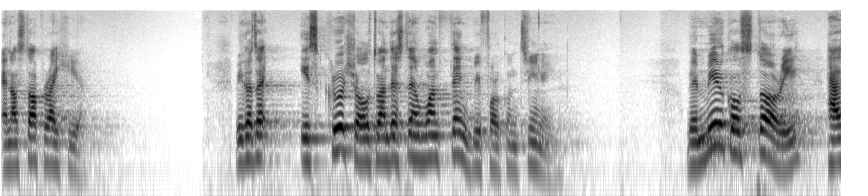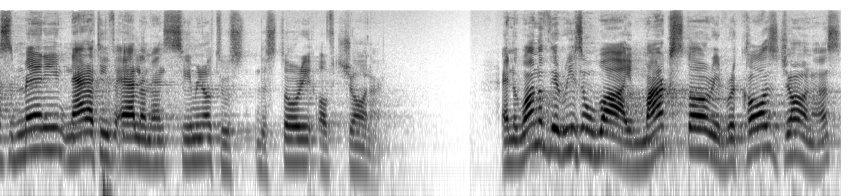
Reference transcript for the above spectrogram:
And I'll stop right here. Because it's crucial to understand one thing before continuing. The miracle story has many narrative elements similar to the story of Jonah. And one of the reasons why Mark's story recalls Jonah's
